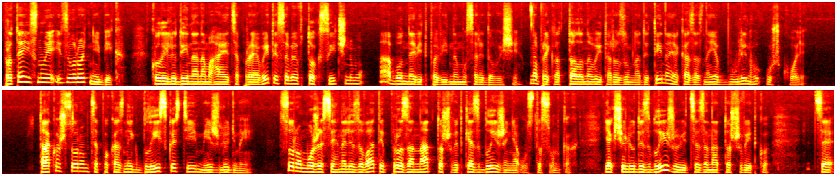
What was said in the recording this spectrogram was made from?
Проте існує і зворотній бік, коли людина намагається проявити себе в токсичному або невідповідному середовищі, наприклад, талановита розумна дитина, яка зазнає булінгу у школі. Також сором це показник близькості між людьми. Сором може сигналізувати про занадто швидке зближення у стосунках. Якщо люди зближуються занадто швидко, це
